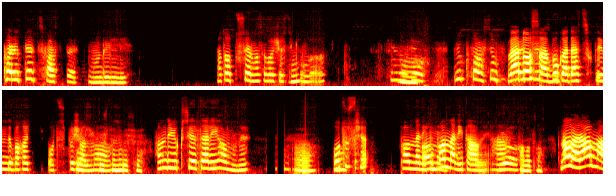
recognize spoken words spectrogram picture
Karakter çıkarttı. Onu bildi. Hatta 30 elmasa başa sikim var. Kim yok. Bir kutu açtım. Ve dostlar bu kadar çıktı şimdi baka 35 elma oldu. Üstünü qəşəng. Hem de yükselter iyi hamını. Aa, 30 pandan iti. Alma. Pandan iti almıyor. Ha. Yok. alacağam. Ne olur alma.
